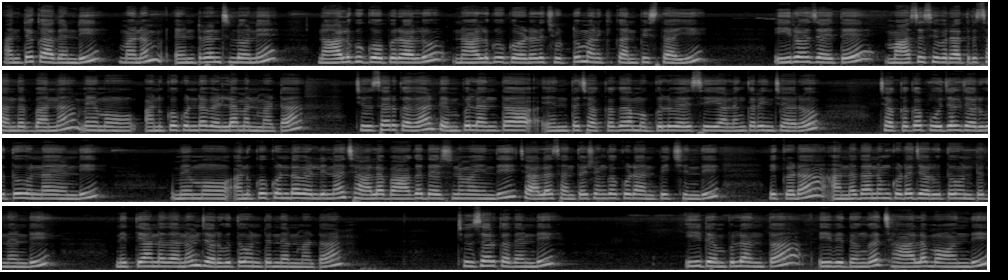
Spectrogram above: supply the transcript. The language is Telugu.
అంతేకాదండి మనం ఎంట్రన్స్లోనే నాలుగు గోపురాలు నాలుగు గోడల చుట్టూ మనకి కనిపిస్తాయి. ఈరోజు అయితే మాస శివరాత్రి సందర్భాన మేము అనుకోకుండా వెళ్ళామన్నమాట. చూశారు కదా టెంపుల్ అంతా ఎంత చక్కగా ముగ్గులు వేసి అలంకరించారో. చక్కగా పూజలు జరుగుతూ ఉన్నాయండి. మేము అనుకోకుండా వెళ్ళినా చాలా బాగా దర్శనం అయింది చాలా సంతోషంగా కూడా అనిపించింది. ఇక్కడ అన్నదానం కూడా జరుగుతూ ఉంటుందండి. నిత్య అన్నదానం జరుగుతూ ఉంటుందన్నమాట. చూసారు కదండి? ఈ టెంపుల్ అంతా ఈ విధంగా చాలా బాగుంది.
